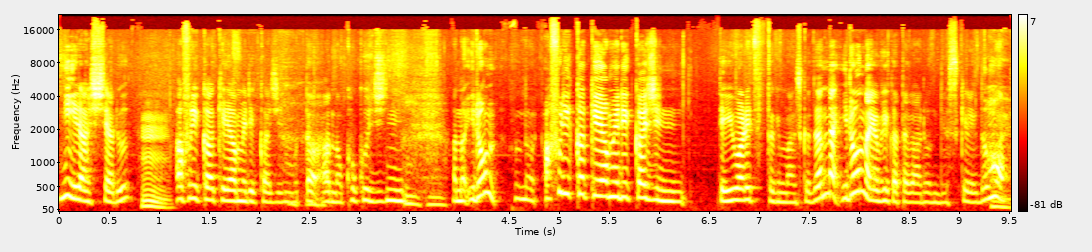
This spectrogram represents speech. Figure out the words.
にいらっしゃるうん。アフリカ系アメリカ人またあの黒人、あのいろんアフリカ系アメリカ人って言われてた時もあるんですけどだんだんいろんな呼び方があるんですけれども、はい。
